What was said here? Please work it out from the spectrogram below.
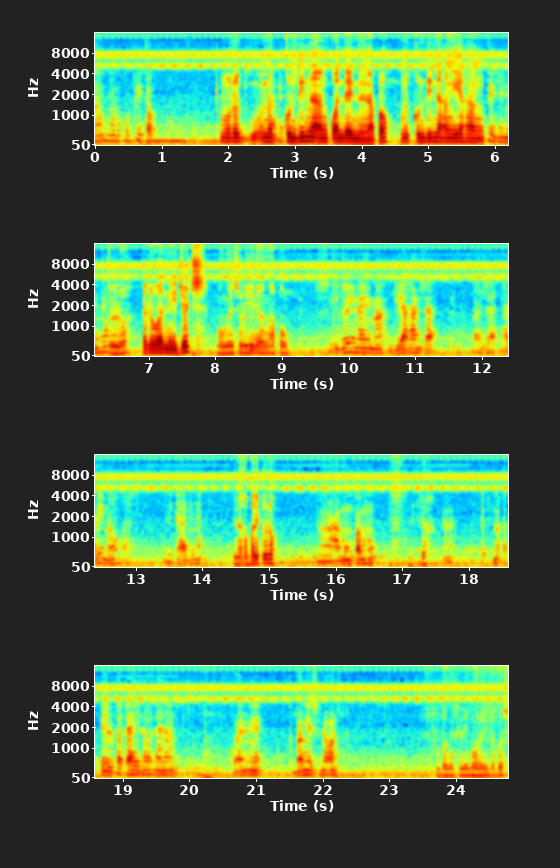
na niya makumpleto. Murag nagkundina ang kuan day ni napaw. Nagkundina ang iyahang. Kaluluwa. kaluwa ni George. Mungkin sulod ang apong. Si Igoy na yung magiyahan sa sa alimaw. ah, Delikado na. Di nakabalik no no. Mga among pa mo. Dah. Ma-appeal pa tayo noon na ng kuan ni kabangis noon. Ang bangas sa limo lagi lakos.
